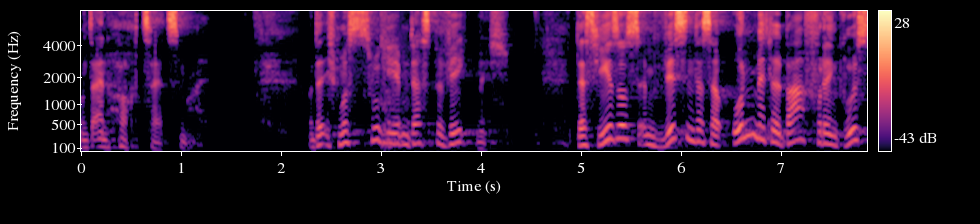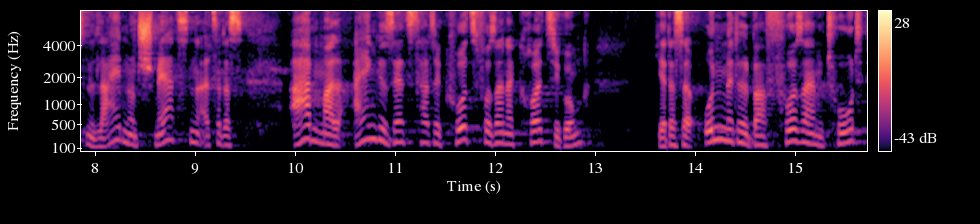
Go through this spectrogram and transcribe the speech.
und ein Hochzeitsmahl. Und ich muss zugeben, das bewegt mich. Dass Jesus im Wissen, dass er unmittelbar vor den größten Leiden und Schmerzen, als er das Abendmahl eingesetzt hatte, kurz vor seiner Kreuzigung, ja, dass er unmittelbar vor seinem Tod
